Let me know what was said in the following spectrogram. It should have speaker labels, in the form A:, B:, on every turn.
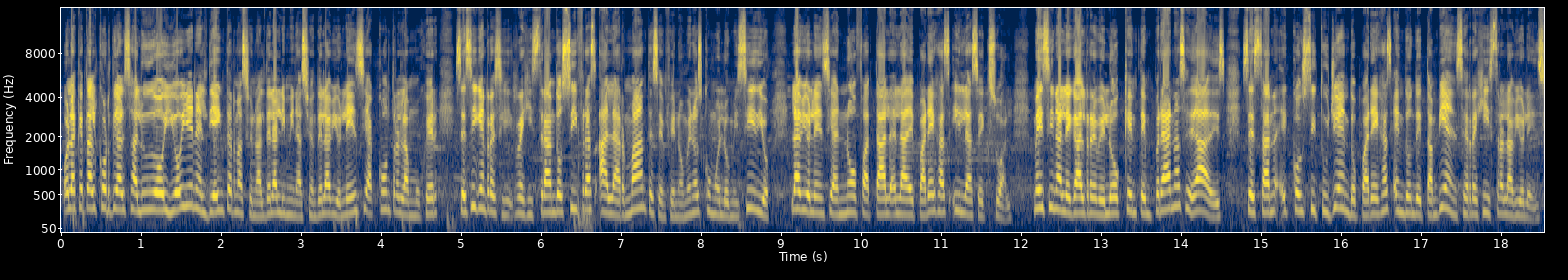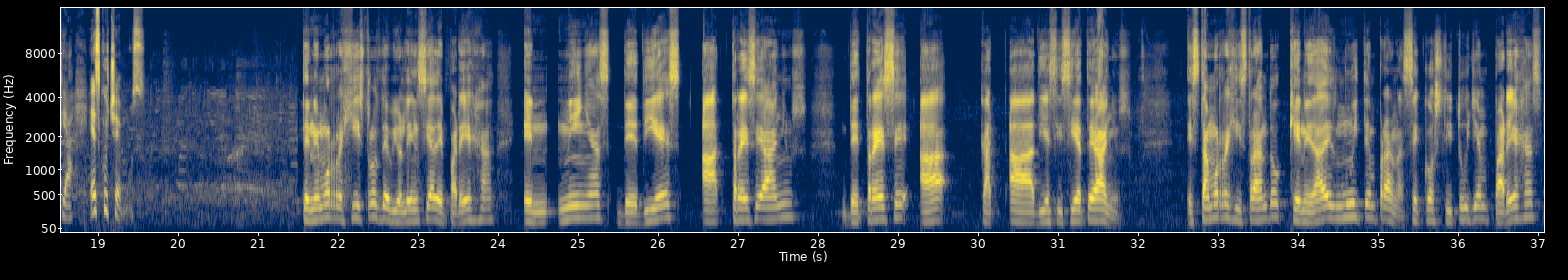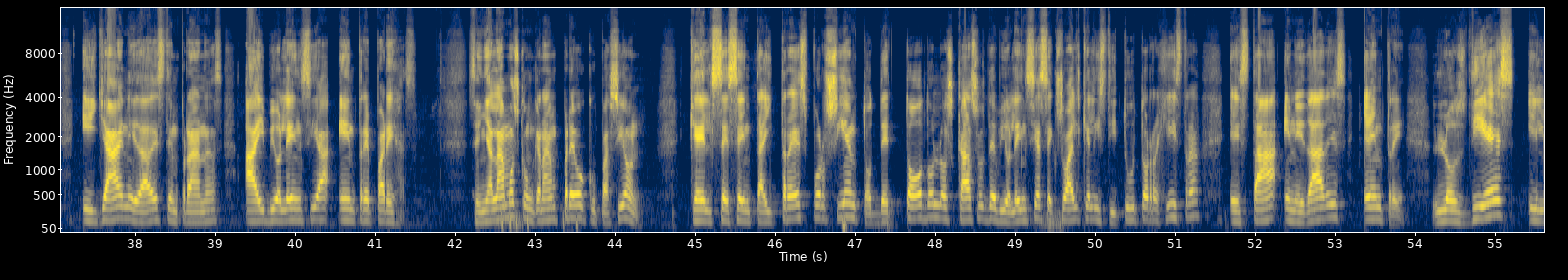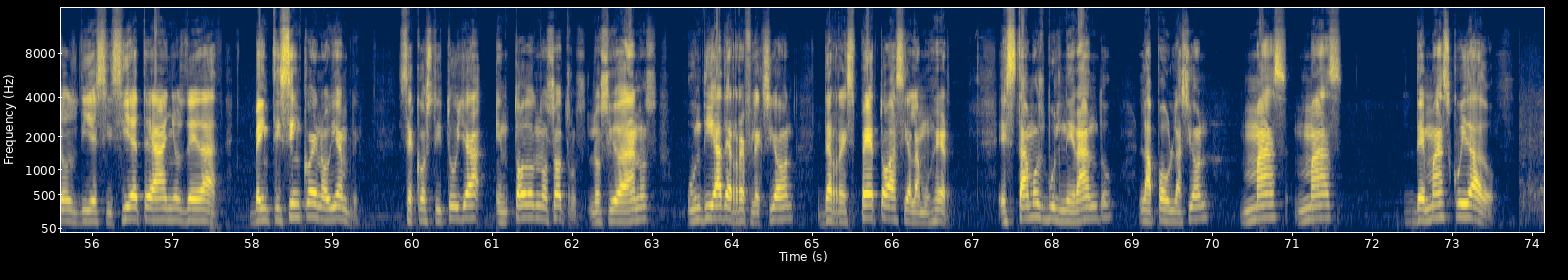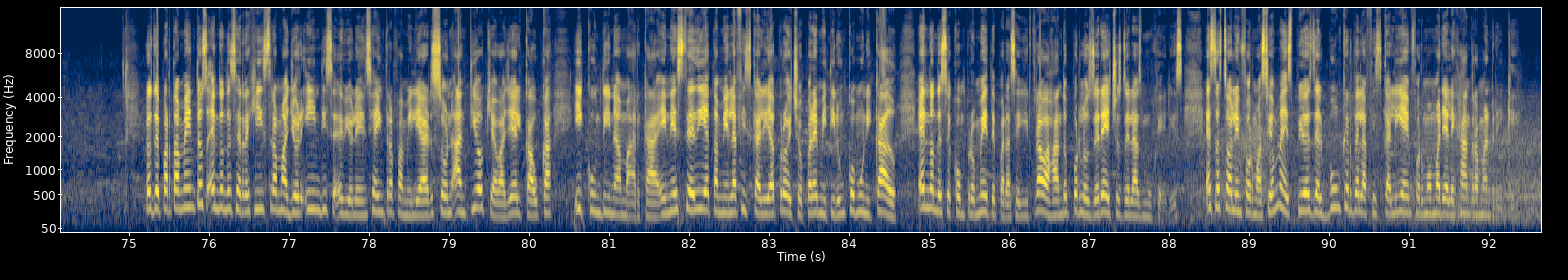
A: Hola, ¿qué tal? Cordial saludo. Y hoy en el Día Internacional de la Eliminación de la Violencia contra la Mujer se siguen registrando cifras alarmantes en fenómenos como el homicidio, la violencia no fatal, la de parejas y la sexual. Medicina Legal reveló que en tempranas edades se están eh, constituyendo parejas en donde también se registra la violencia. Escuchemos.
B: Tenemos registros de violencia de pareja en niñas de 10 a 13 años, de 13 a a 17 años. Estamos registrando que en edades muy tempranas se constituyen parejas y ya en edades tempranas hay violencia entre parejas. Señalamos con gran preocupación que el 63% de todos los casos de violencia sexual que el instituto registra está en edades entre los 10 y los 17 años de edad. 25 de noviembre, se constituya en todos nosotros, los ciudadanos, un día de reflexión, de respeto hacia la mujer. Estamos vulnerando la población más, más, de más cuidado
A: los departamentos en donde se registra mayor índice de violencia intrafamiliar son Antioquia, Valle del Cauca y Cundinamarca. En este día también la Fiscalía aprovechó para emitir un comunicado en donde se compromete para seguir trabajando por los derechos de las mujeres. Esta es toda la información, me despido desde el búnker de la Fiscalía, informó María Alejandra Manrique.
